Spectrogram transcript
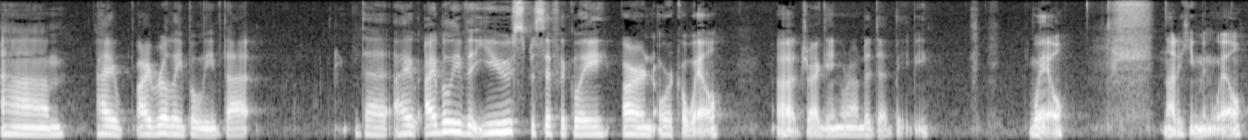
Um, I I really believe that. That I, I believe that you specifically are an orca whale, uh, dragging around a dead baby. Whale, not a human whale.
